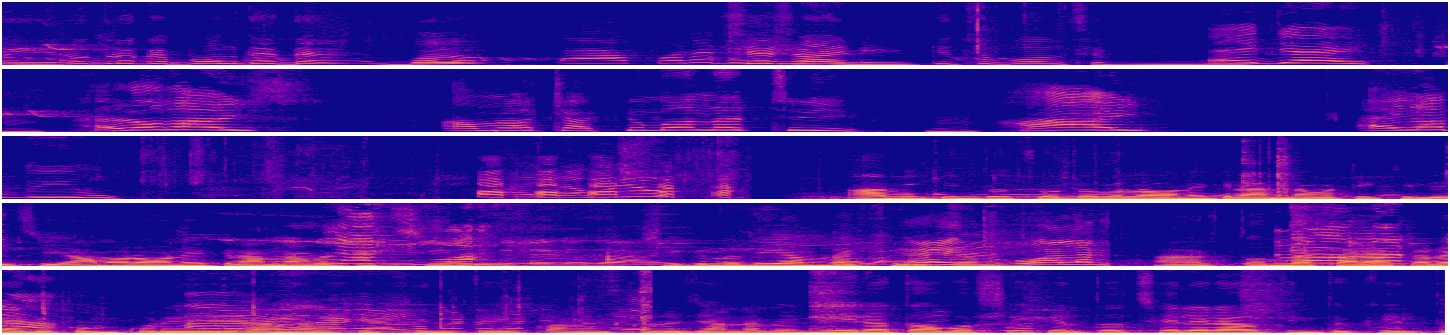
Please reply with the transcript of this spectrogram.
এই রুদ্রকে বলতে দে বলো তারপরে শেষ হয়নি কিছু বলছে উম, এই যে হুম। হ্যালো গাইস আমরা চাটনি বানাচ্ছি হুম। Hi I love you I love you আমি কিন্তু ছোটবেলা অনেক রান্নাবাটি খেলেছি আমার অনেক রান্নাবাটি ছিল সেগুলো দিয়ে আমরা খেলতাম। আর তোমরা কারা কারা এরকম করে রান্নাবাটি খেলতে কমেন্ট করে জানাবে। মেয়েরা তো অবশ্যই খেলতো ছেলেরাও কিন্তু খেলতো।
